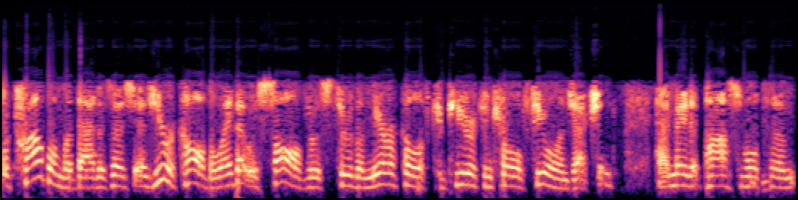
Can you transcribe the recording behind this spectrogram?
the problem with that is, as, as you recall, the way that was solved was through the miracle of computer-controlled fuel injection. That made it possible to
